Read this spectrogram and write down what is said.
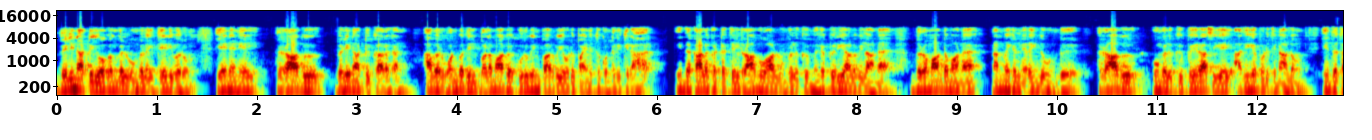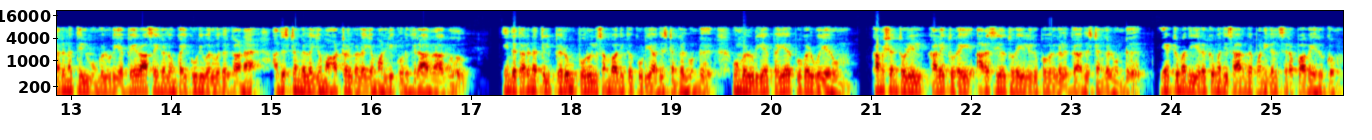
வெளிநாட்டு யோகங்கள் உங்களை தேடி வரும். ஏனெனில் ராகு வெளிநாட்டுக்காரகன். அவர் ஒன்பதில் பலமாக குருவின் பார்வையோடு பயணித்துக் கொண்டிருக்கிறார். இந்த காலகட்டத்தில் ராகுவால் உங்களுக்கு மிகப்பெரிய அளவிலான பிரம்மாண்டமான நன்மைகள் நிறைந்து உண்டு. ராகு உங்களுக்கு பேராசையை அதிகப்படுத்தினாலும் இந்த தருணத்தில் உங்களுடைய பேராசைகளும் கைகூடி வருவதற்கான அதிர்ஷ்டங்களையும் ஆற்றல்களையும் அள்ளி கொடுக்கிறார் ராகு. இந்த தருணத்தில் பெரும் பொருள் சம்பாதிக்கக்கூடிய அதிர்ஷ்டங்கள் உண்டு. உங்களுடைய பெயர் புகழ் உயரும். கமிஷன் தொழில் கலைத்துறை அரசியல் துறையில் இருப்பவர்களுக்கு அதிர்ஷ்டங்கள் உண்டு. ஏற்றுமதி இறக்குமதி சார்ந்த பணிகள் சிறப்பாக இருக்கும்.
